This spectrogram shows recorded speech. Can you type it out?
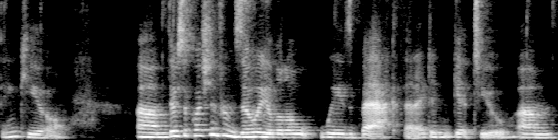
thank you. Um, there's a question from Zoe a little ways back that I didn't get to. Um,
